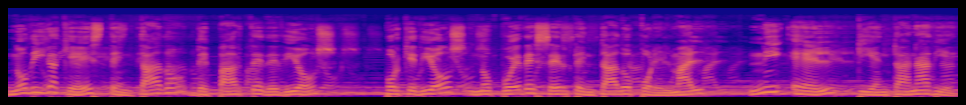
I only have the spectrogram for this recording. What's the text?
no diga que es tentado de parte de Dios, porque Dios no puede ser tentado por el mal, ni Él tienta a nadie.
